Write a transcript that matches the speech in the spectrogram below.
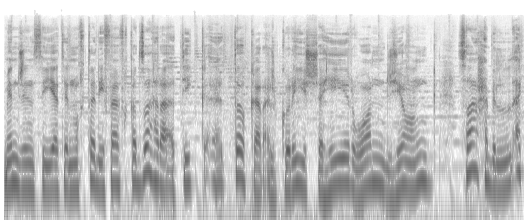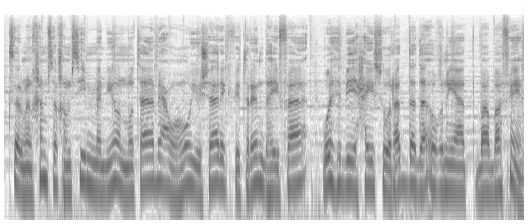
من جنسيات مختلفة. فقد ظهر ال TikToker الكوري الشهير وون جيونغ صاحب الأكثر من 55 مليون متابع وهو يشارك في ترند هيفاء وهبي حيث ردد أغنية بابا فين.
